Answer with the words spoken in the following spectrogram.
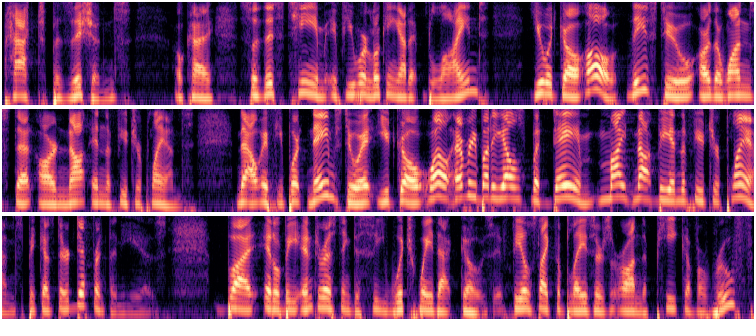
packed positions. Okay. So this team, if you were looking at it blind, you would go, oh, these two are the ones that are not in the future plans. Now, if you put names to it, you'd go, well, everybody else but Dame might not be in the future plans because they're different than he is. But it'll be interesting to see which way that goes. It feels like the Blazers are on the peak of a roof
